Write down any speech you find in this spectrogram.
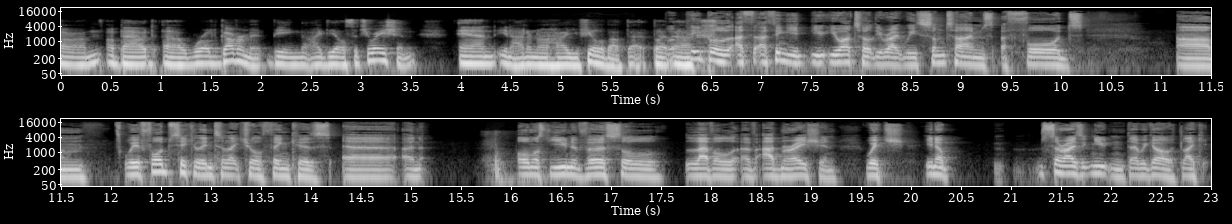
um, about uh, world government being the ideal situation. And you know, I don't know how you feel about that, but well, uh, people, I, th- I think you, you, you are totally right. We sometimes afford, um, we afford particular intellectual thinkers uh, an almost universal level of admiration, which, you know, Sir Isaac Newton, there we go. Like,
